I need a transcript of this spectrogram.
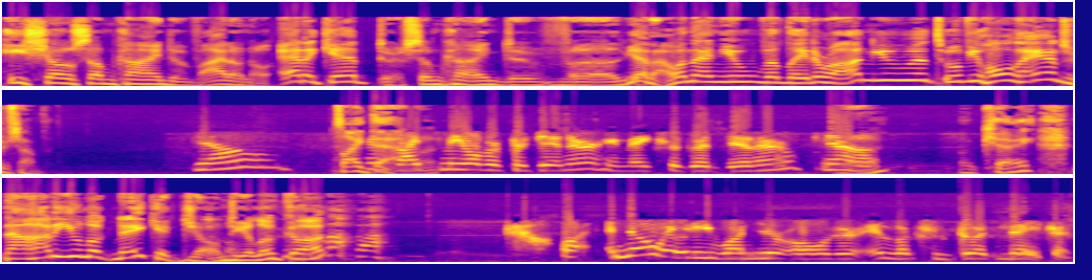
he shows some kind of I don't know etiquette or some kind of uh, you know, and then you uh, later on you uh, two of you hold hands or something. Yeah. It's like He that. invites right? me over for dinner. He makes a good dinner. Yeah. Right. Okay. Now, how do you look naked, Joan? Do you look good? Well, no 81 year older it looks good naked.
